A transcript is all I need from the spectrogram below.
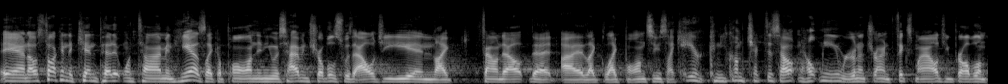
And I was talking to Ken Pettit one time, and he has like a pond, and he was having troubles with algae, and like found out that I like like ponds. And he's like, "Hey, can you come check this out and help me? We're gonna try and fix my algae problem."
